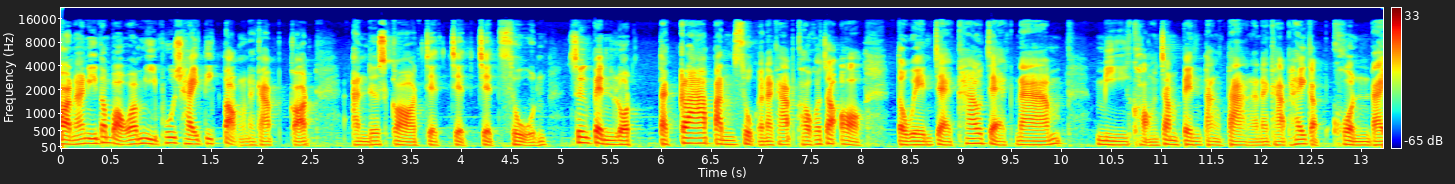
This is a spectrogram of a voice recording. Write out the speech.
ก่อนหน้านี้ต้องบอกว่ามีผู้ใช้ TikTok นะครับ got underscore 7770 ซึ่งเป็นรถตะกร้าปันสุกนะครับ เขาก็จะออกตะเวนแจกข้าวแจกน้ำ มีของจำเป็นต่างๆนะครับ ให้กับคนไร้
